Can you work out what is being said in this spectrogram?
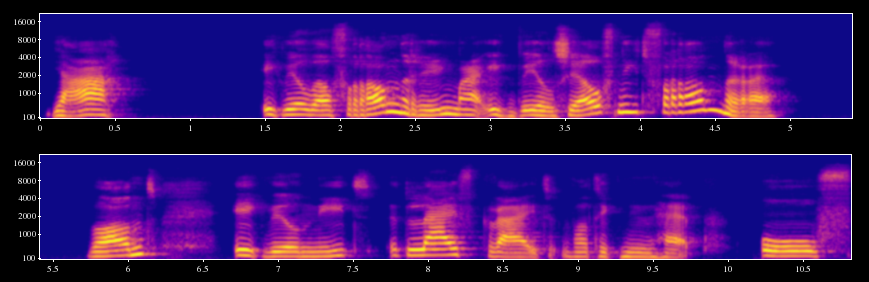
ja, ik wil wel verandering, maar ik wil zelf niet veranderen. Want ik wil niet het lijf kwijt wat ik nu heb. Of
